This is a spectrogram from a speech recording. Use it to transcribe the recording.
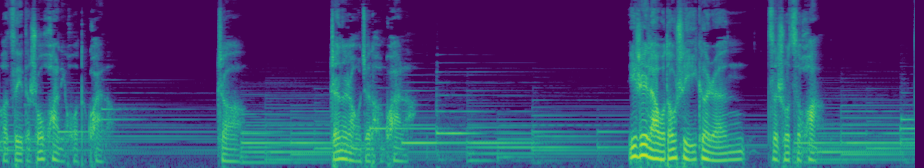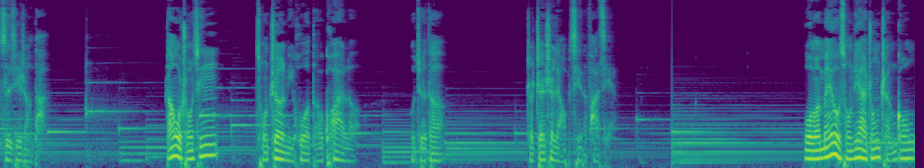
和自己的说话里获得快乐，这真的让我觉得很快乐。一直以来，我都是一个人自说自话，自己长大。当我重新从这里获得快乐，我觉得这真是了不起的发现。我们没有从恋爱中成功。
